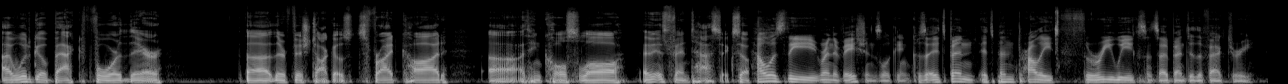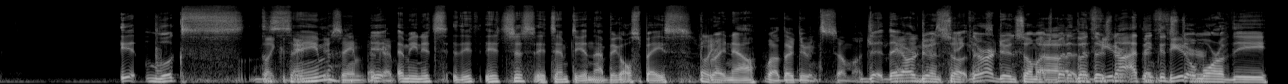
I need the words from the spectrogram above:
I would go back for their uh, their fish tacos. It's fried cod. Uh, I think coleslaw. I mean, it's fantastic. So How was the renovations looking? Because it's been it's been probably three weeks since I've been to the factory. it looks the Like the- same. the same? It- Okay. I mean, it's it, it's just it's empty in that big old space Oh, yeah. right now. Well, they're doing so much. They, they are doing so. They are doing so much, Uh, but the but there's theater- not. I the think it's still more of the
